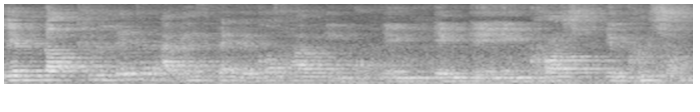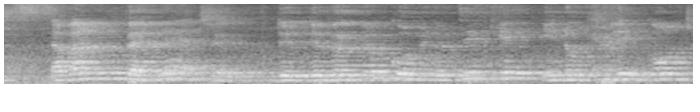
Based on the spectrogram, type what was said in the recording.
inoculated against Pentecostal in, in, in, in, incrush- inclusions. Ça va nous permettre de développer une communauté qui est inoculée contre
